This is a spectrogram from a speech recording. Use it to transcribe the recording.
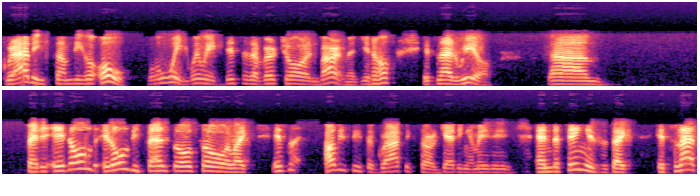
grabbing something. You go, oh, well, wait, wait, wait, this is a virtual environment. You know, it's not real. Um, but it, it all it all depends also like it's not, obviously the graphics are getting amazing and the thing is like it's not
